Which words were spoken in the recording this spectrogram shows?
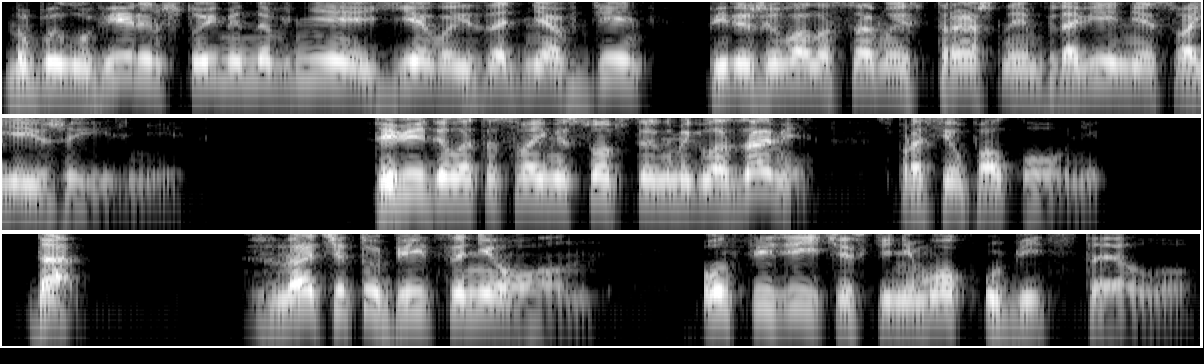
но был уверен, что именно в ней Ева изо дня в день переживала самые страшные мгновения своей жизни. — Ты видел это своими собственными глазами? — спросил полковник. — Да. — Значит, убийца не он. Он физически не мог убить Стеллу.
